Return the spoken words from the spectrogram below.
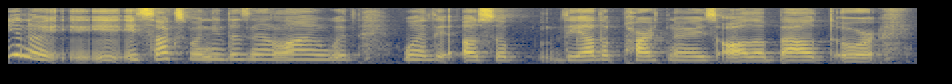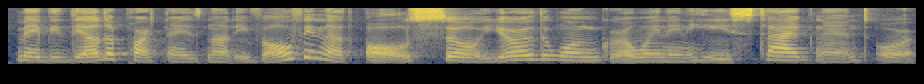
you know it, it sucks when it doesn't align with what the also the other partner is all about or maybe the other partner is not evolving at all. So you're the one growing and he's stagnant or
